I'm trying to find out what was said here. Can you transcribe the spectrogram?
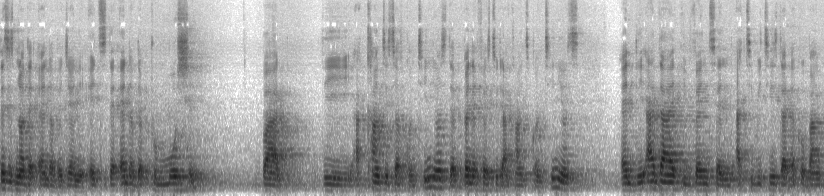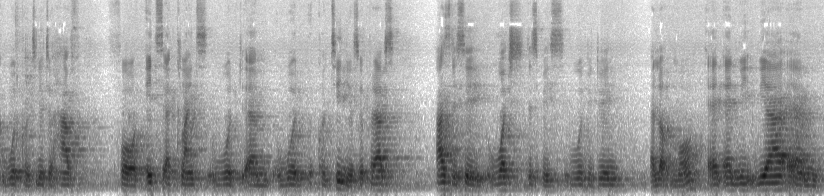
this is not the end of the journey, it's the end of the promotion. But the account itself continues, the benefits to the account continues, and the other events and activities that EcoBank would continue to have for its uh, clients would, um, would continue. So perhaps, as they say, watch the space. We'll be doing a lot more. And, and we, we are um,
